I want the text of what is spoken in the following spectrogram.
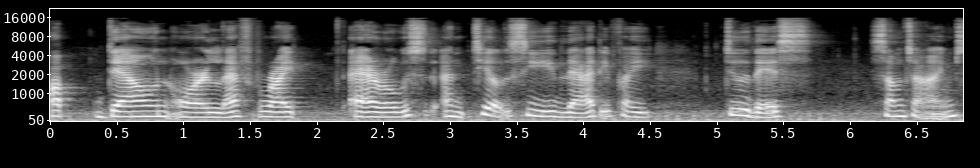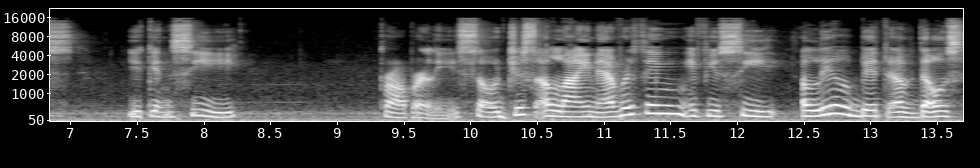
up down or left right arrows until see that if I do this sometimes you can see properly. So just align everything if you see a little bit of those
